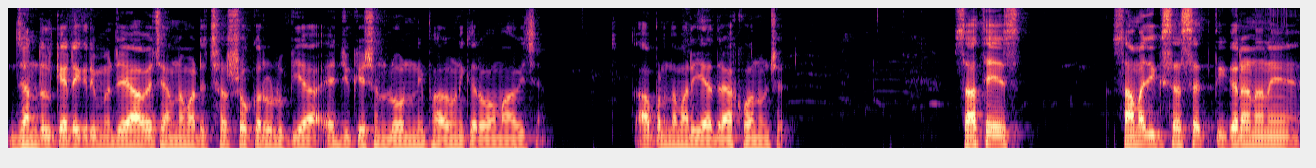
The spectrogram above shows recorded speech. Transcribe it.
જનરલ કેટેગરીમાં જે આવે છે, એમના માટે છસો કરોડ રૂપિયા એજ્યુકેશન લોનની ફાળવણી કરવામાં આવી છે. તો આ પણ તમારે યાદ રાખવાનું છે. સાથે સામાજિક સશક્તિકરણ અને,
